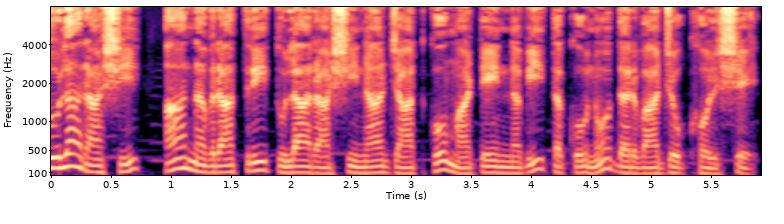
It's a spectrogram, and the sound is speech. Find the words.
તુલા રાશિ, આ નવરાત્રી તુલા રાશિના જાતકો માટે નવી તકોનો દરવાજો ખોલશે.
